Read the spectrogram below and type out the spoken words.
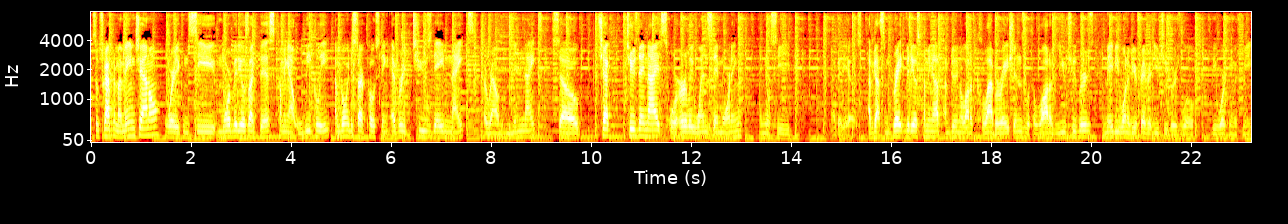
Subscribe to my main channel where you can see more videos like this coming out weekly. I'm going to start posting every Tuesday night around midnight. So check Tuesday nights or early Wednesday morning and you'll see my videos. I've got some great videos coming up. I'm doing a lot of collaborations with a lot of YouTubers. Maybe one of your favorite YouTubers will be working with me.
